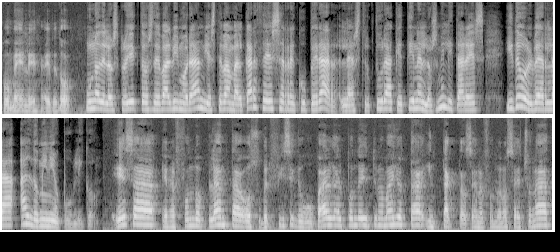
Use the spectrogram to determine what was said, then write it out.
pomeles, hay de todo. Uno de los proyectos de Balbi Morán y Esteban Valcarce es recuperar la estructura que tienen los militares y devolverla al dominio público esa, en el fondo, planta o superficie que ocupaba el galpón de 21 de mayo está intacta, o sea, en el fondo no se ha hecho nada.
